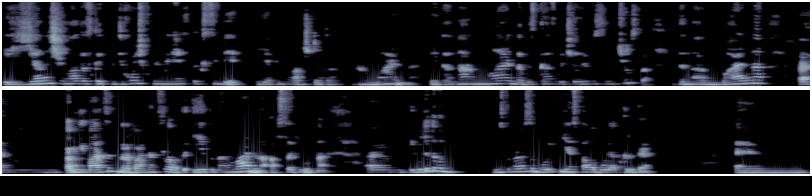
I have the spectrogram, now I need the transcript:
и я начала, так сказать, потихонечку применять это к себе. И я поняла, что это нормально. Это нормально высказывать человеку свои чувства. Это нормально эм, обниматься, это нормально целоваться. И это нормально абсолютно. Эм, и вот это вот мы становимся более, я стала более открытая. Эм,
